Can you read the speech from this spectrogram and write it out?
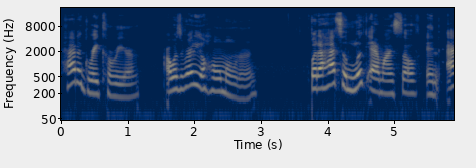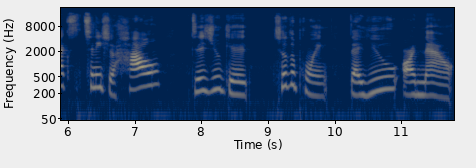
had a great career. I was already a homeowner. But I had to look at myself and ask Tanisha, how did you get to the point that you are now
